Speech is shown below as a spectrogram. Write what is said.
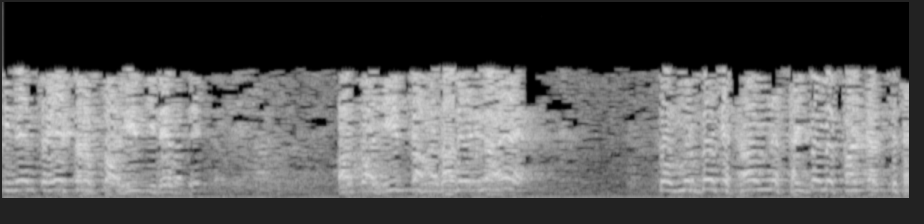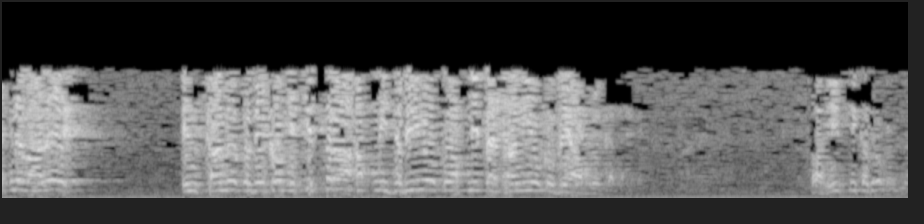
کی نعمت ایک طرف، توحید کی نعمت ایک طرف۔ اور توحید کا مزہ دیکھنا ہے۔ تو مردوں کے سامنے سجدوں میں پڑھ کر چھٹکنے والے انسانوں کو دیکھو کہ کس طرح اپنی زمینوں کو، اپنی پہچانیوں کو بے آبرو کر رہے ہیں۔ توحید کی قدروں کرنا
